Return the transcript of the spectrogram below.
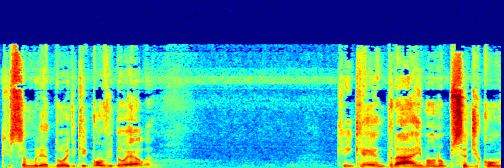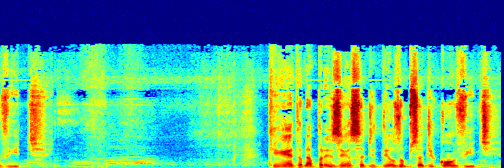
que essa mulher é doida, quem convidou ela? Quem quer entrar, irmão, não precisa de convite. Quem entra na presença de Deus não precisa de convite.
